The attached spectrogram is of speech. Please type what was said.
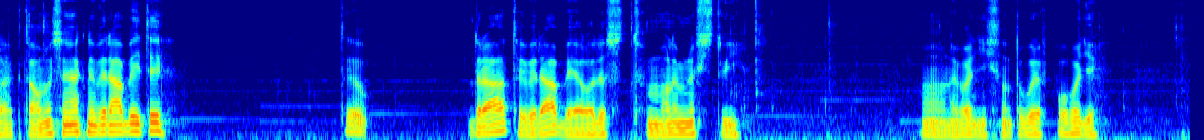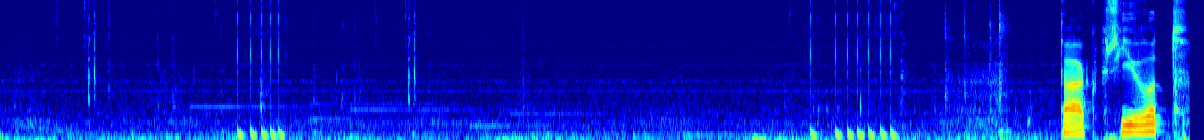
Tak, tam se nějak nevyrábějí ty... Ty dráty vyrábí, ale dost malé množství. No, nevadí, snad to bude v pohodě. Tak, přívod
